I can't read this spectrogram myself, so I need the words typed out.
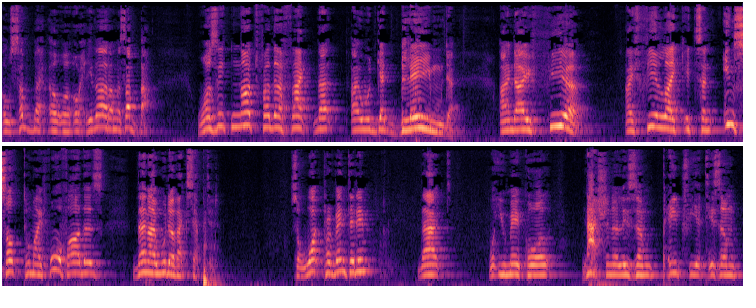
أو صبح أو, أو حذار مسبح was it not for the fact that I would get blamed and I fear, I feel like it's an insult to my forefathers, then I would have accepted. So what prevented him? That what you may call nationalism, patriotism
